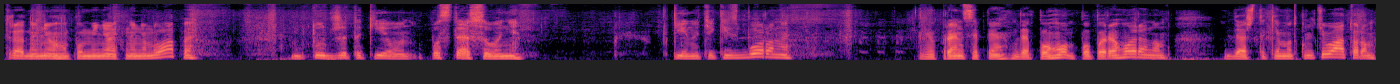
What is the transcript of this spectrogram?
Треба на нього поміняти на ньому лапи. Тут вже такі он постесувані. Вкинуть якісь борони. І в принципі, де по, перегоринам, йдеш таким от культиватором.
